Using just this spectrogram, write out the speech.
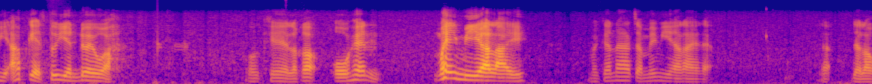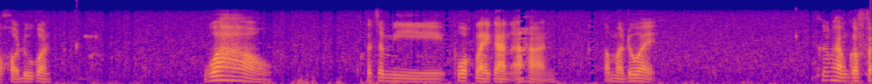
มีอัปเกรดตู้เย็นด้วยว่ะ โอเค แล้วก็โอเพนไม่มีอะไร มันก็น่าจะไม่มีอะไรแหละ เดี๋ยวเราขอดูก่อน ว้าว ก็จะมีพวกรายการอาหารเข้ามาด้วย เครื่องทำกาแฟ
